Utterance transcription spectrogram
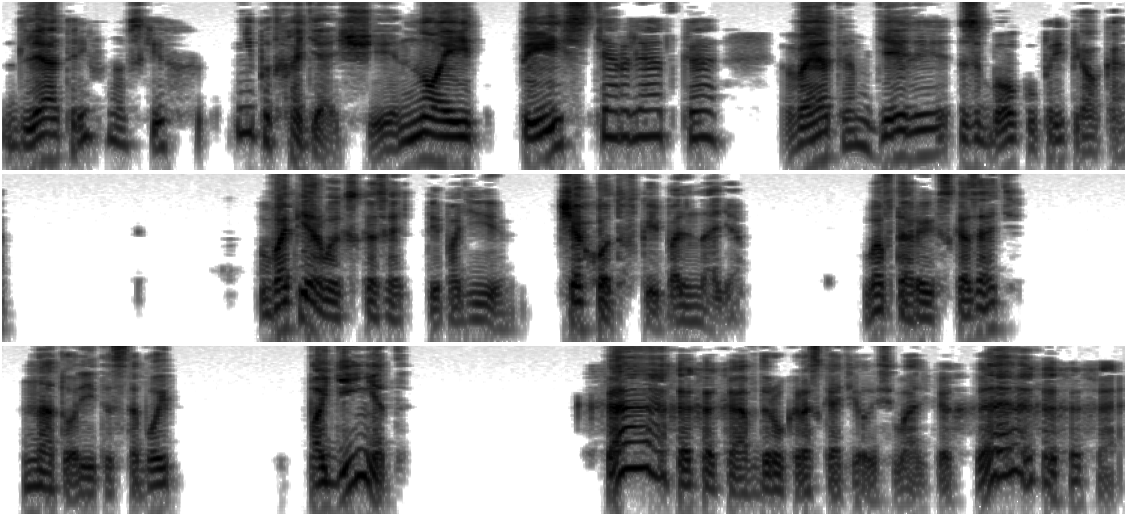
для трифоновских неподходящие, но и ты, стерлядка, в этом деле сбоку припека. Во-первых, сказать, ты поди чахотовкой больная. Во-вторых, сказать, Анатолий-то с тобой погинет. Ха-ха-ха-ха, вдруг раскатилась Валька. Ха-ха-ха-ха.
